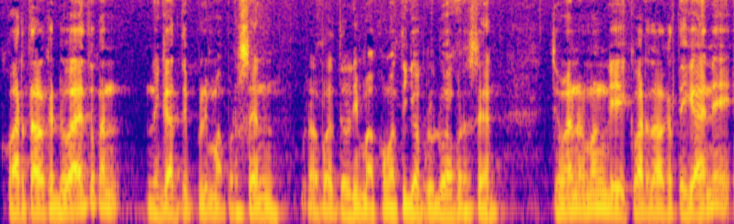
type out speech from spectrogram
kuartal kedua itu kan negatif 5 persen, berapa itu? 5,32 persen. Cuman memang di kuartal ketiga ini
